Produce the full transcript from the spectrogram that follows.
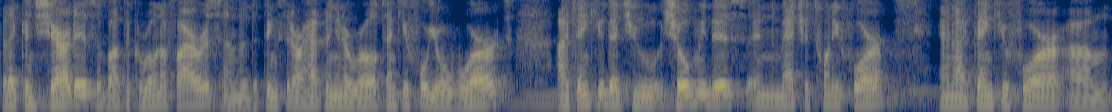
that I can share this about the coronavirus and the, the things that are happening in the world. Thank you for your word. I thank you that you showed me this in Matthew 24. And I thank you for um,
